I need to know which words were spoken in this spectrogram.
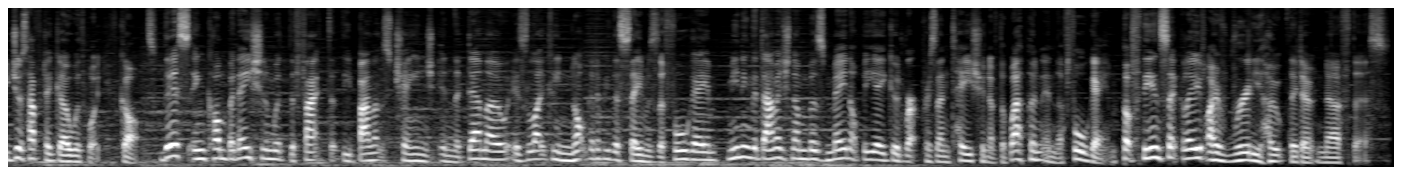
you just have to go with what you've got. This in combination with the fact that the balance change in the demo is likely not going to be the same as the full game, meaning the damage numbers may not be a good representation of the weapon in the full game. But for the Insect Glaive, I really hope they don't nerf this.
